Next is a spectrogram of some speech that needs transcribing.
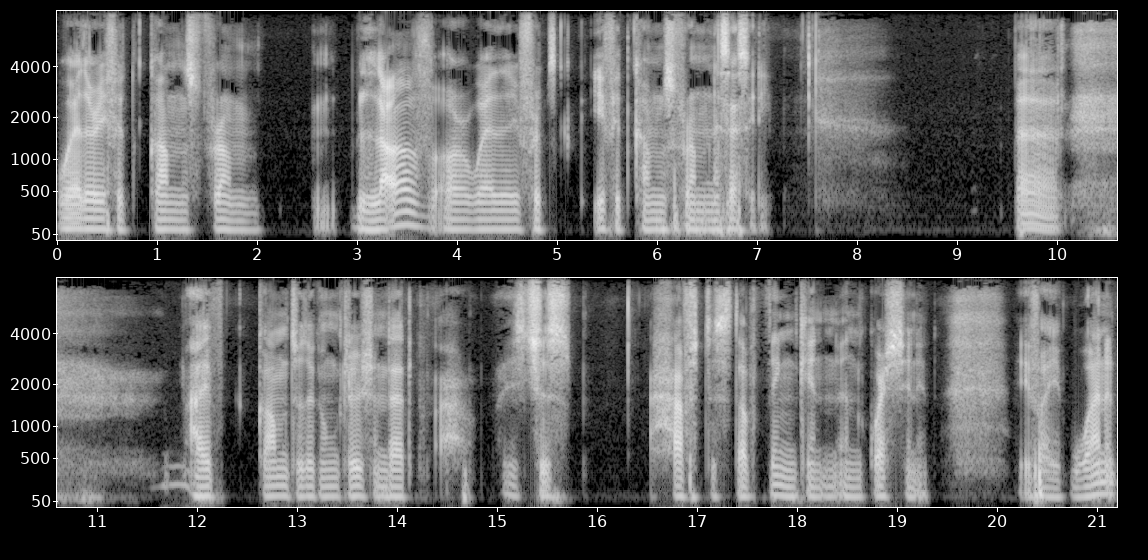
Whether if it comes from love or whether if it, if it comes from necessity. But i've come to the conclusion that uh, i just have to stop thinking and question it if I wanted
